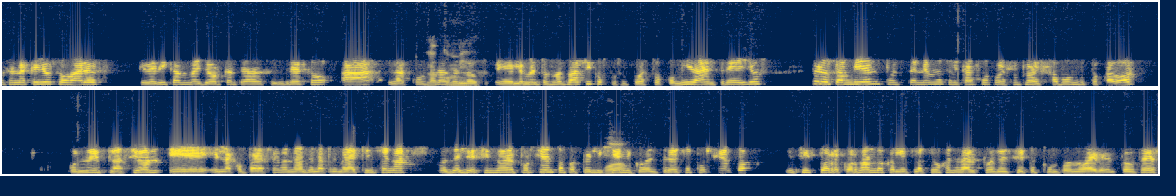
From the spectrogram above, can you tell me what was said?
pues en aquellos hogares que dedican mayor cantidad de su ingreso a la compra de los elementos más básicos, por supuesto comida entre ellos, pero también pues tenemos el caso, por ejemplo, del jabón de tocador, con una inflación eh, en la comparación anual de la primera quincena, pues del 19%, papel higiénico del 13%, insisto, recordando que la inflación general fue del 7.9%. Entonces,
